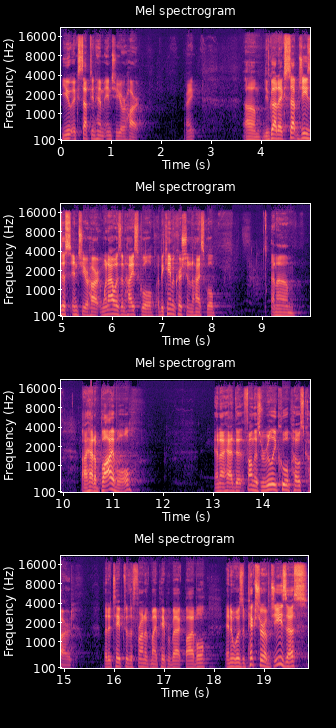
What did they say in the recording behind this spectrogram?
you accepting him into your heart, right? Um, you've got to accept Jesus into your heart. When I was in high school, I became a Christian in high school, and um, I had a Bible, and I had the, found this really cool postcard that I taped to the front of my paperback Bible, and it was a picture of Jesus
